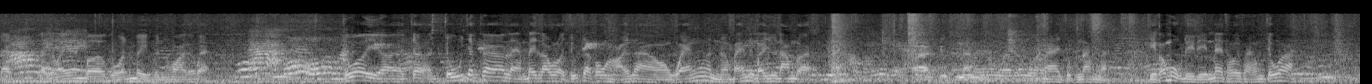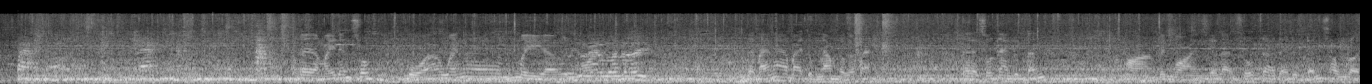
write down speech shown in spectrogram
Đây là cái bơ của bánh mì Huỳnh Hoa các bạn. Chú ơi à, cho, chú chắc à, làm đây lâu rồi chú cho con hỏi là quán mình bán được bao nhiêu năm rồi ạ? ba chục năm. Hai chục năm rồi chỉ có một địa điểm này thôi phải không chú ơi đây là máy đánh sốt của quán bánh mì à, Huỳnh Hoa. Đây. Bán ba chục năm rồi các bạn. Đây là sốt đang được đánh Hòa bên ngoài sẽ là sốt đã được đánh xong rồi.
